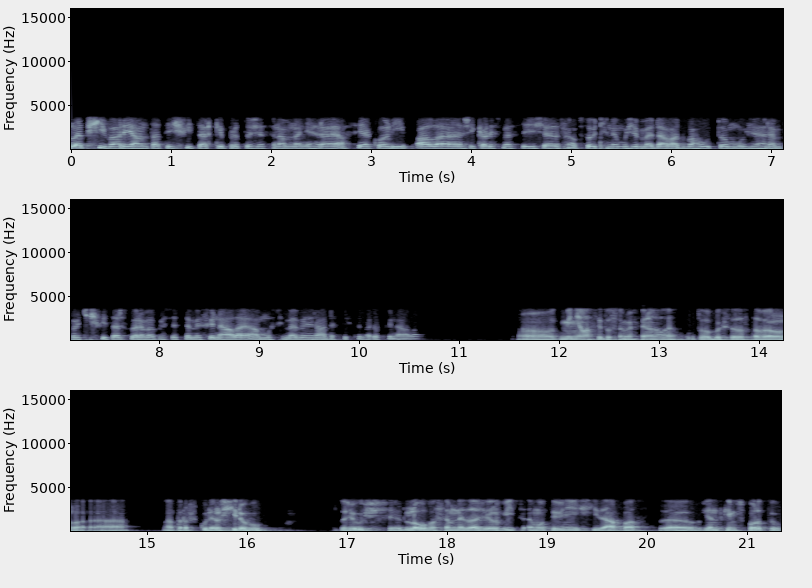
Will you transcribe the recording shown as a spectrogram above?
lepší varianta, ty Švýcarky, protože se nám na ně hraje asi jako líp, ale říkali jsme si, že absolutně nemůžeme dávat vahu tomu, že hrajeme proti Švýcarsku, jdeme prostě semifinále a musíme vyhrát, jestli chceme do finále. Zmínila si to semifinále, u toho bych se zastavil na trošku delší dobu, protože už dlouho jsem nezažil víc emotivnější zápas v ženském sportu.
